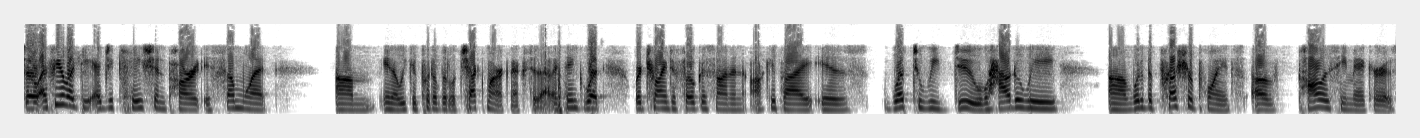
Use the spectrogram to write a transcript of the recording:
So I feel like the education part is somewhat, um, you know, we could put a little check mark next to that. I think what we're trying to focus on in Occupy is what do we do? How do we, uh, what are the pressure points of policymakers?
